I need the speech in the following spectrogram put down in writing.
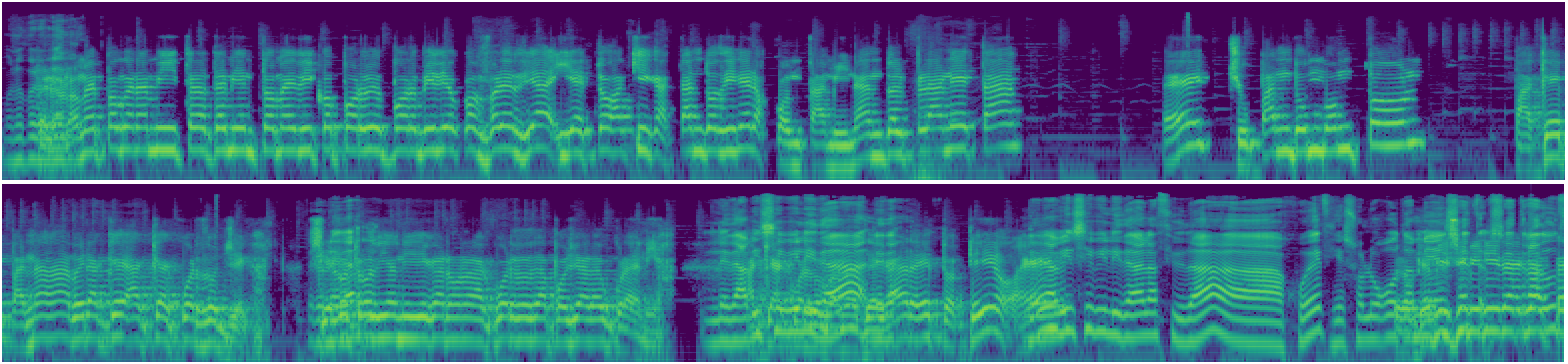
Bueno, pero, no me pongan a mi tratamiento médico por, por videoconferencia y estos aquí gastando dinero, contaminando el planeta, ¿eh? chupando un montón. ¿Para qué? Para nada, a ver a qué, a qué acuerdos llegan. Pero si el da- otro día ni llegaron al acuerdo de apoyar a Ucrania. le da ¿A qué acuerdos van visibilidad. Le da, estos tíos, le da eh? visibilidad a la ciudad, juez, y eso luego Pero ¿qué también se, se visibilidad? Ya traduce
